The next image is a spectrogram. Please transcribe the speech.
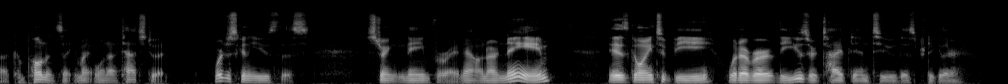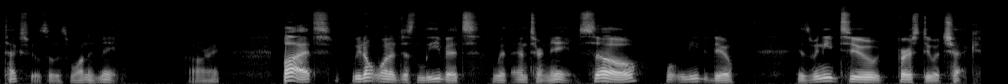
uh, components that you might want to attach to it. We're just going to use this string name for right now. And our name is going to be whatever the user typed into this particular text field. So this wanted name. All right. But we don't want to just leave it with enter name. So what we need to do is we need to first do a check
